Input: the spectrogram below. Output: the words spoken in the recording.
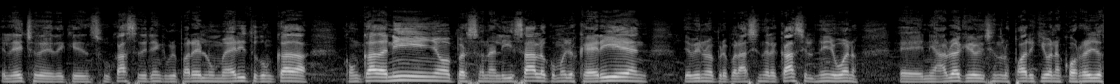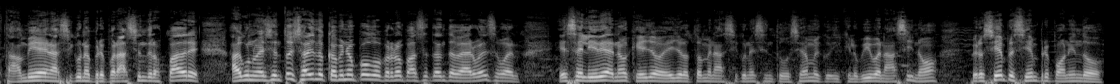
El hecho de, que en su casa tenían que preparar el numerito con cada, con cada niño, personalizarlo como ellos querían, ya viene una preparación de la casa y los niños, bueno, eh, ni hablar que iban diciendo los padres que iban a correr ellos también, así que una preparación de los padres. Algunos me decían, estoy saliendo camino un poco, pero no pasa tanta vergüenza. Bueno, esa es la idea, ¿no? Que ellos, ellos lo tomen así con ese entusiasmo y, que lo vivan así, ¿no? Pero siempre, siempre poniendo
